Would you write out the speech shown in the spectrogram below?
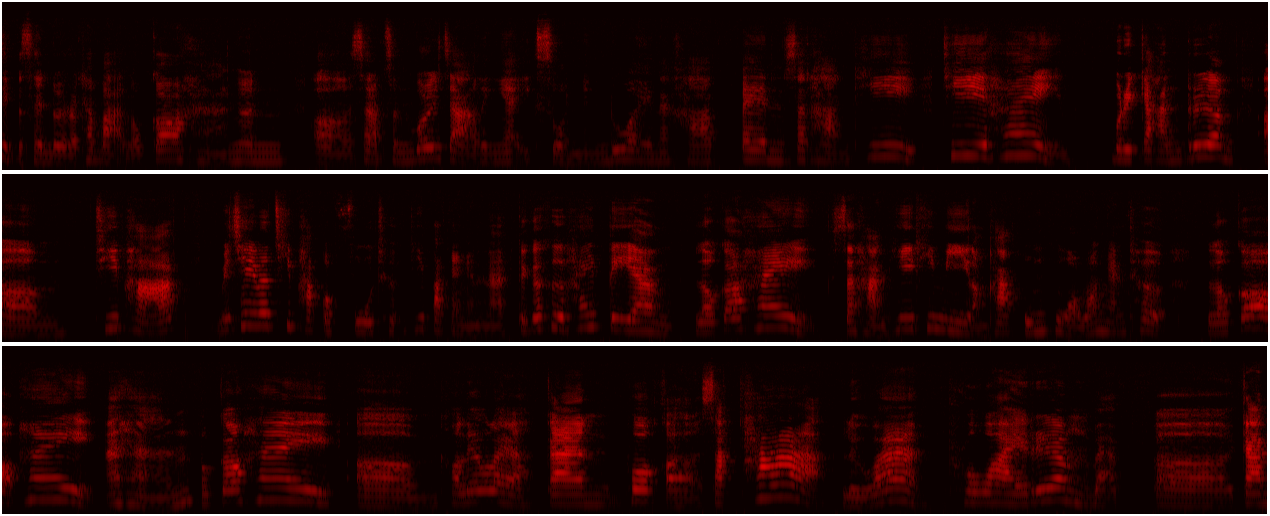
50%โดยรัฐบาล แล้วก็หาเงินสนับสนุนบริจาคอะไรเงี้ยอีกส่วนหนึ่งด้วยนะคะ เป็นสถานที่ที่ให้บริการเรื่องอที่พักไม่ใช่ว่าที่พักแบบฟูลที่พักอย่างนั้นนะ แต่ก็คือให้เตียง แล้วก็ให้สถานที่ที่มีหลังคาคุ้มหัวว่างั้นเถอะ แล้วก็ให้อาหาร แล้วก็ให้เขาเรียกว่าอะไรอะการพวกซักผ้าหรือว่า provide เรื่องแบบการ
